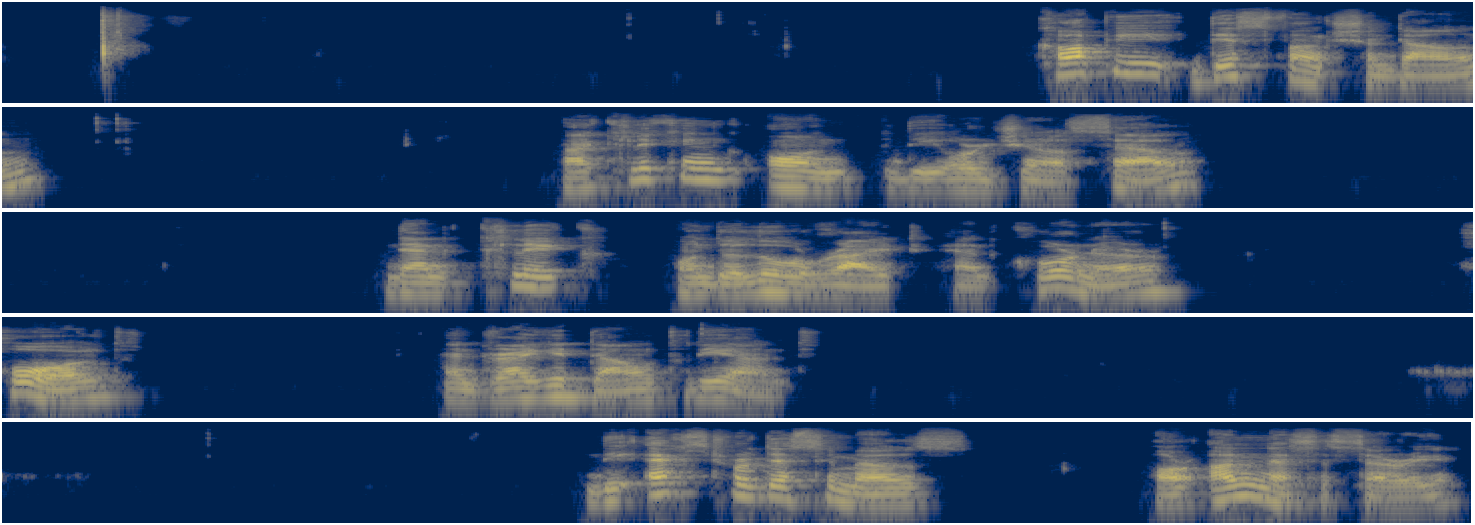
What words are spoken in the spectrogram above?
copy this function down by clicking on the original cell then click on the lower right hand corner, hold, and drag it down to the end. The extra decimals are unnecessary,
